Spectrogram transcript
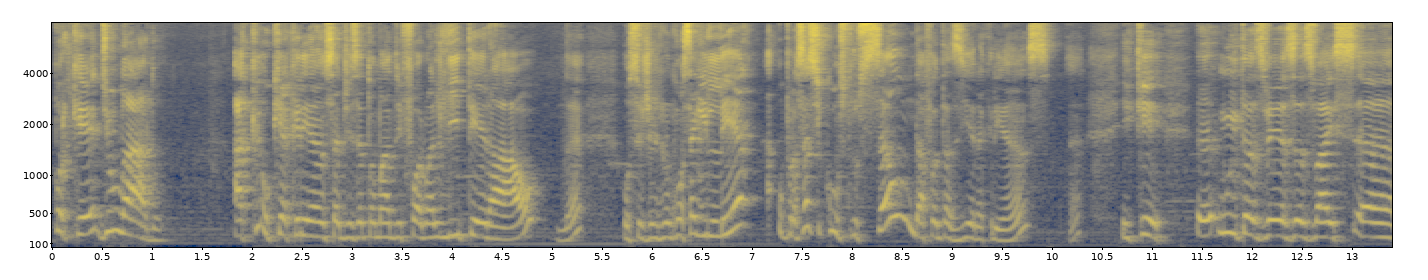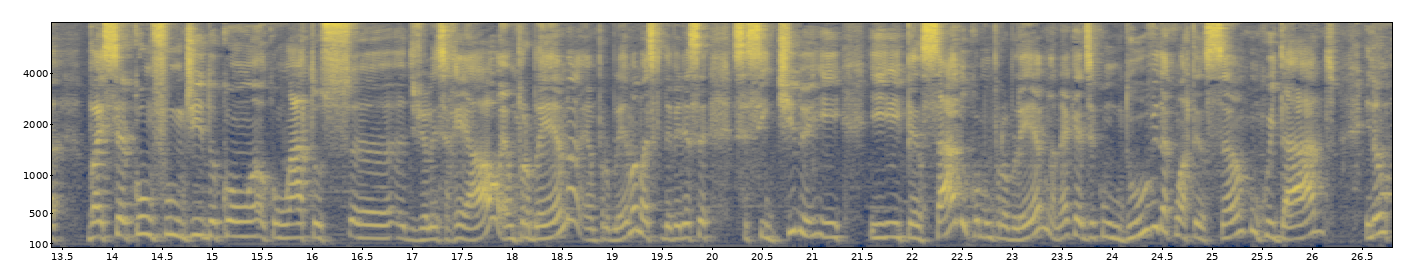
Porque de um lado a, o que a criança diz é tomado de forma literal, né? Ou seja, a gente não consegue ler o processo de construção da fantasia na criança, né? e que eh, muitas vezes vai, uh, vai ser confundido com, com atos uh, de violência real, é um problema, é um problema, mas que deveria ser, ser sentido e, e pensado como um problema, né? quer dizer, com dúvida, com atenção, com cuidado, e não,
